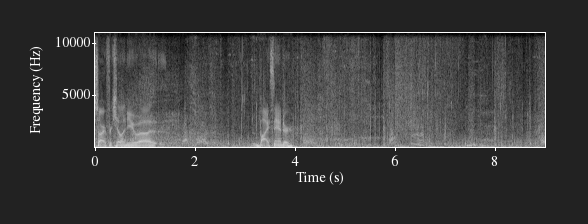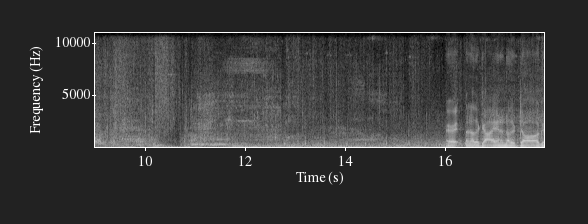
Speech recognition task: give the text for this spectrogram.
Sorry for killing you, uh, bystander. All right, another guy and another dog.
